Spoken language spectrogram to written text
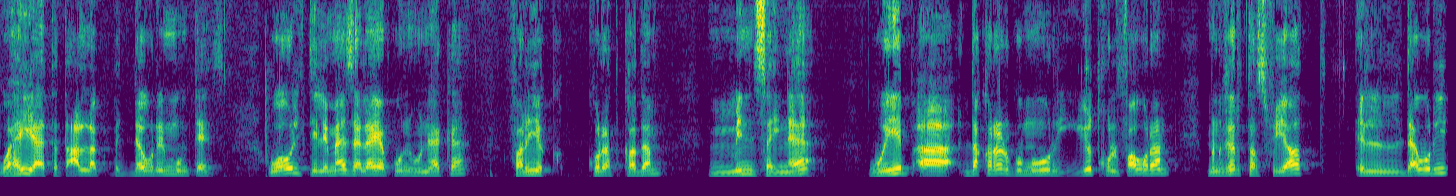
وهي تتعلق بالدوري الممتاز. وقلت لماذا لا يكون هناك فريق كرة قدم من سيناء ويبقى ده قرار جمهوري يدخل فورا من غير تصفيات الدوري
